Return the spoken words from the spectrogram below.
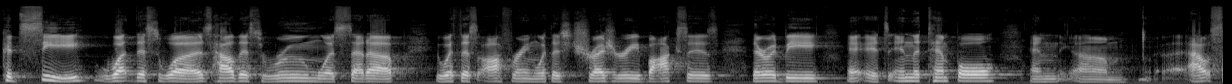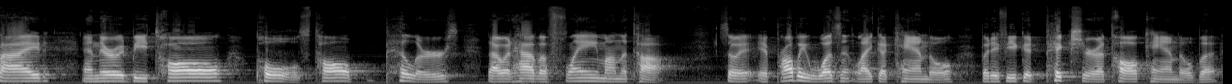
could see what this was, how this room was set up with this offering, with this treasury boxes. There would be, it's in the temple and um, outside, and there would be tall poles, tall pillars that would have a flame on the top. So it, it, probably wasn't like a candle, but if you could picture a tall candle, but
